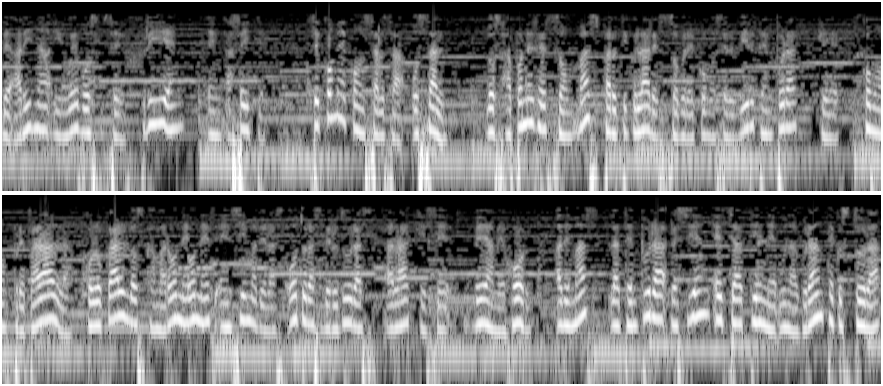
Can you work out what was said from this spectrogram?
de harina y huevos se fríen en aceite. Se come con salsa o sal. Los japoneses son más particulares sobre cómo servir tempura que cómo prepararla. Colocar los camarones encima de las otras verduras hará que se vea mejor. Además, la tempura recién hecha tiene una gran textura,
